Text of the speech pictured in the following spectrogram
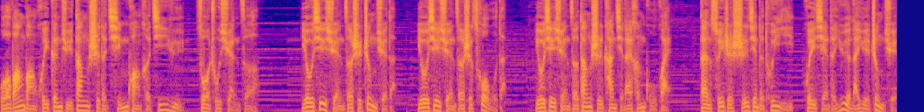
我往往会根据当时的情况和机遇做出选择。有些选择是正确的，有些选择是错误的，有些选择当时看起来很古怪，但随着时间的推移会显得越来越正确。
